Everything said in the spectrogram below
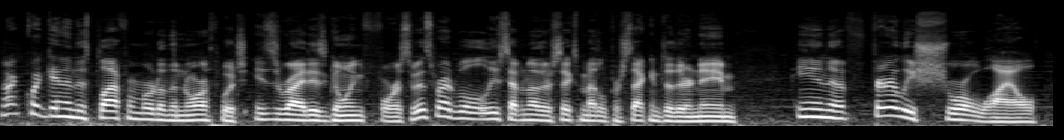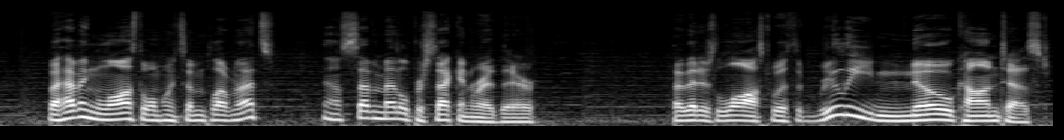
not quite getting this platform over to the north, which izirayd is going for. So izirayd will at least have another 6 metal per second to their name in a fairly short while. But having lost the 1.7 platform, that's you know, 7 metal per second right there. That lost with really no contest.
